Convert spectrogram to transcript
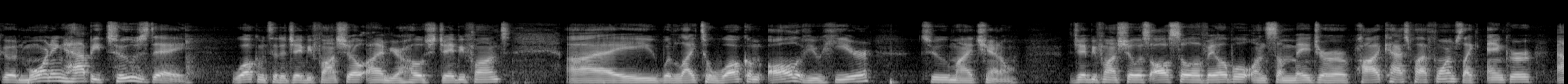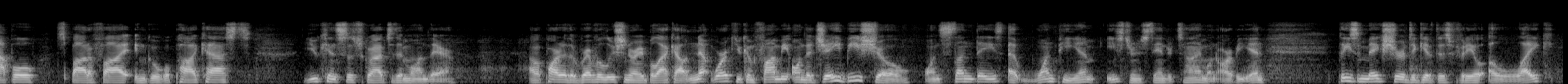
Good morning, happy Tuesday. Welcome to the Jaybefaunt Show. I am your host, Jaybefaunt. I would like to welcome all of you here to my channel. The JB Font Show is also available on some major podcast platforms like Anchor, Apple, Spotify, and Google Podcasts. You can subscribe to them on there. I'm a part of the Revolutionary Blackout Network. You can find me on the JB Show on Sundays at 1 p.m. Eastern Standard Time on RBN. Please make sure to give this video a like.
